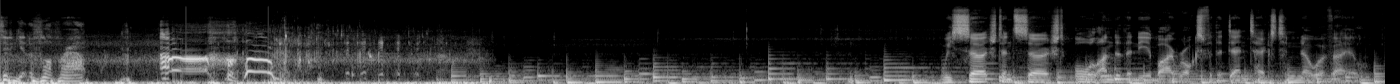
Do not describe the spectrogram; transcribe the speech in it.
didn't get the flopper out. Oh! we searched and searched all under the nearby rocks for the Dentex to no avail.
